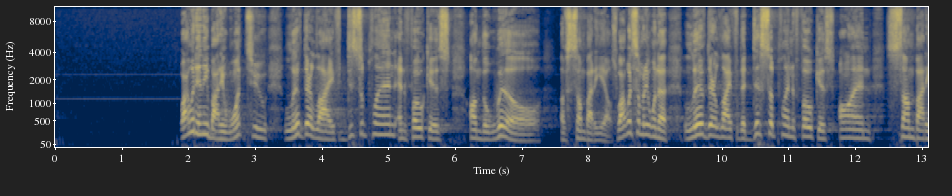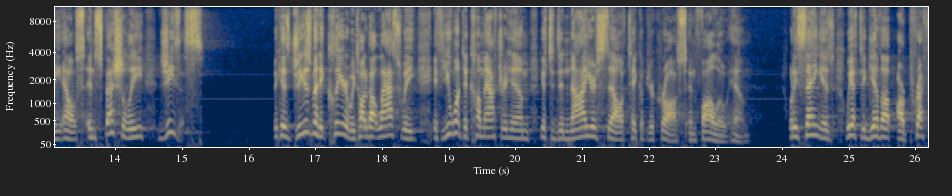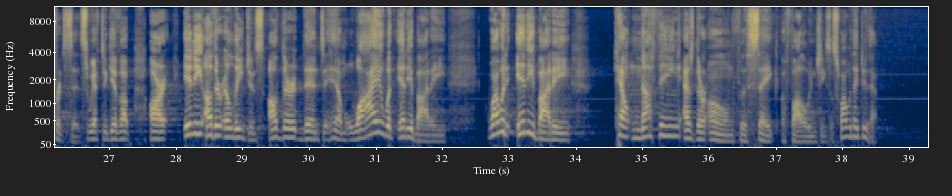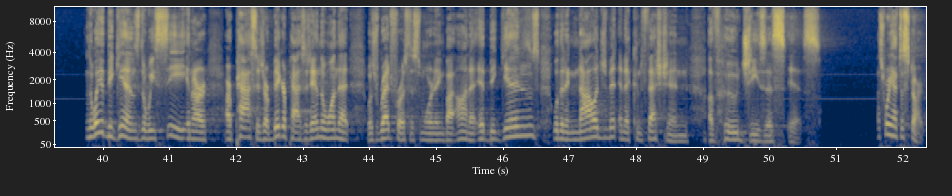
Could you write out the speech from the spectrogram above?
Why would anybody want to live their life disciplined and focused on the will of somebody else? Why would somebody want to live their life with a disciplined focus on somebody else, and especially Jesus? Because Jesus made it clear, we talked about last week, if you want to come after him, you have to deny yourself, take up your cross, and follow him. What he's saying is we have to give up our preferences. We have to give up our any other allegiance other than to him. Why would anybody why would anybody count nothing as their own for the sake of following Jesus. Why would they do that? And the way it begins that we see in our, our passage, our bigger passage, and the one that was read for us this morning by Anna, it begins with an acknowledgement and a confession of who Jesus is. That's where you have to start.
